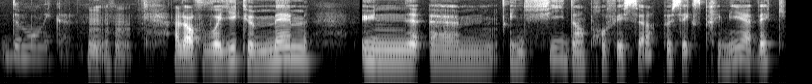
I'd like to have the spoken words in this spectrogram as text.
de mon école. Mhm. Alors, vous voyez que même une, euh, une fille d'un professeur peut s'exprimer avec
